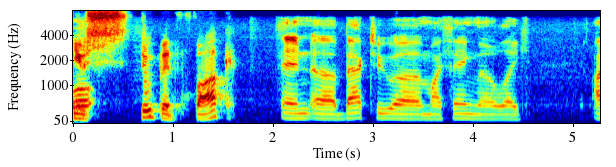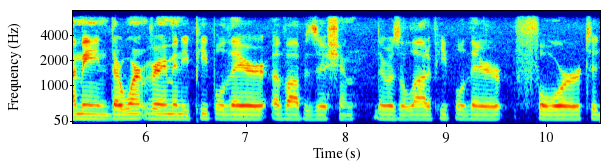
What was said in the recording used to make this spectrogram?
you stupid fuck. And uh, back to uh, my thing though, like, I mean, there weren't very many people there of opposition. There was a lot of people there for to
